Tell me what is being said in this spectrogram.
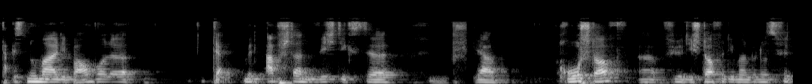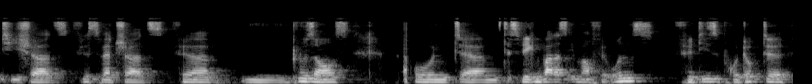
da ist nun mal die Baumwolle der mit Abstand wichtigste ja, Rohstoff äh, für die Stoffe, die man benutzt, für T-Shirts, für Sweatshirts, für mh, hm, Blousons. Und ähm, deswegen war das eben auch für uns, für diese Produkte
